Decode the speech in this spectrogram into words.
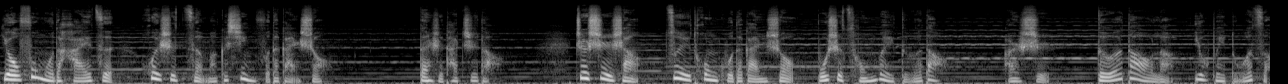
有父母的孩子会是怎么个幸福的感受，但是他知道，这世上最痛苦的感受不是从未得到，而是得到了又被夺走。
